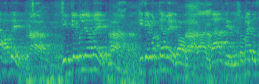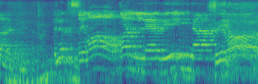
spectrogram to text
না হবে না জিম দিয়ে বললে হবে না। কি দিয়ে পড়তে হবে দাল। দাল দিয়ে সবাই তো জানেন তাহলে صراط الذين صراط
